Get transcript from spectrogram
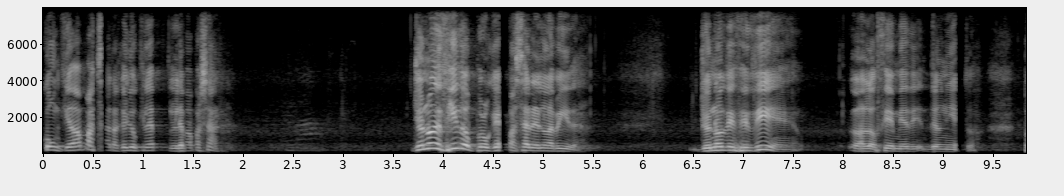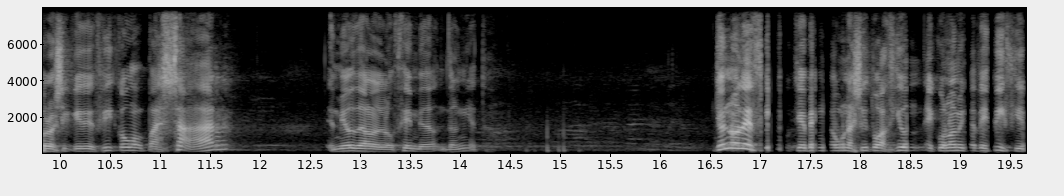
con que va a pasar aquello que le va a pasar. Yo no decido por qué pasar en la vida. Yo no decidí la leucemia del nieto, pero sí que decidí cómo pasar en medio de la leucemia del nieto. Yo no decido que venga una situación económica difícil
